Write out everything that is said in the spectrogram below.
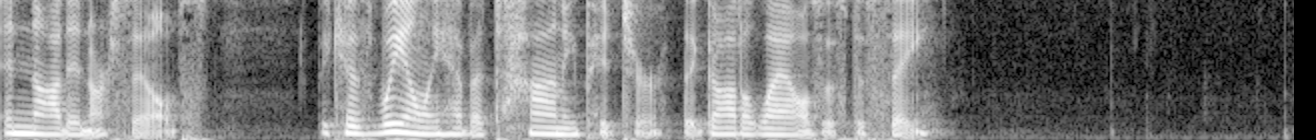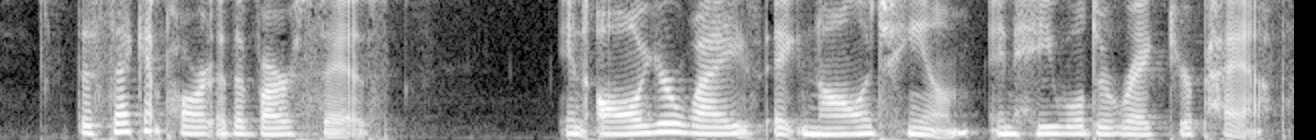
and not in ourselves, because we only have a tiny picture that God allows us to see. The second part of the verse says, In all your ways acknowledge Him, and He will direct your path.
